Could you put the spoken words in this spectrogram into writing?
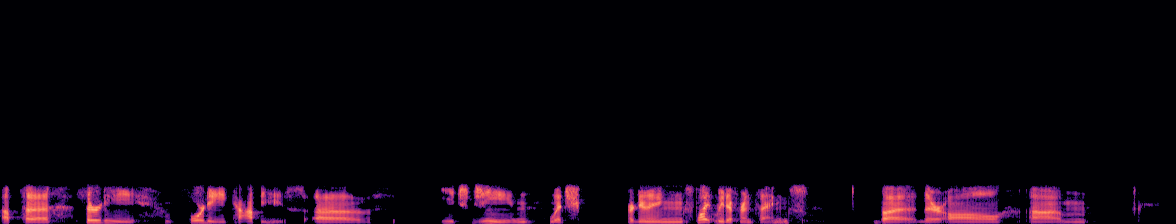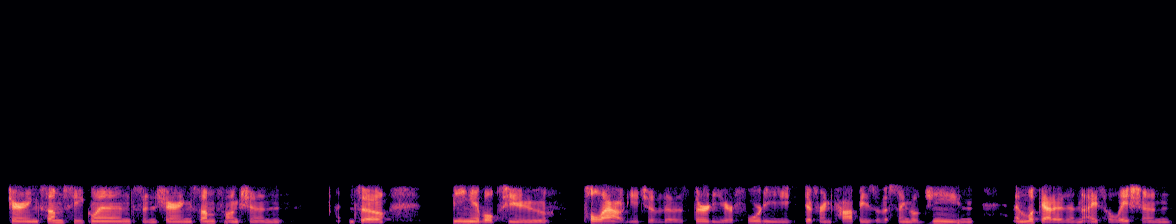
up to 30, 40 copies of each gene, which are doing slightly different things, but they're all um, sharing some sequence and sharing some function. And so being able to pull out each of those 30 or 40 different copies of a single gene and look at it in isolation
